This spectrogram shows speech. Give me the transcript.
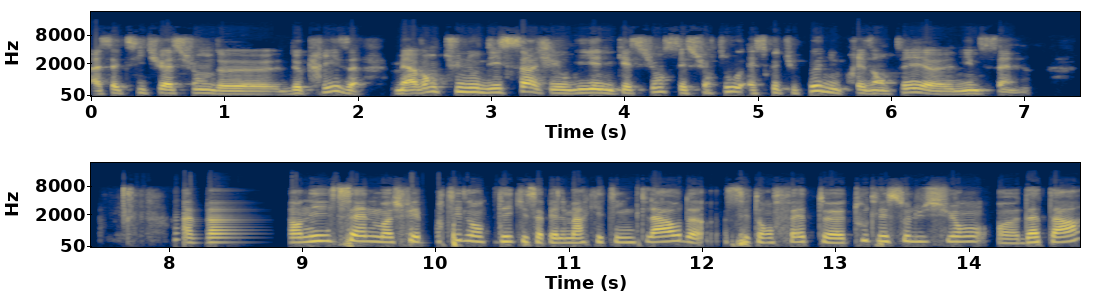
à cette situation de, de, crise? Mais avant que tu nous dises ça, j'ai oublié une question, c'est surtout, est-ce que tu peux nous présenter Nielsen? Alors, alors Nielsen, moi je fais partie de l'entité qui s'appelle Marketing Cloud. C'est en fait euh, toutes les solutions euh, data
